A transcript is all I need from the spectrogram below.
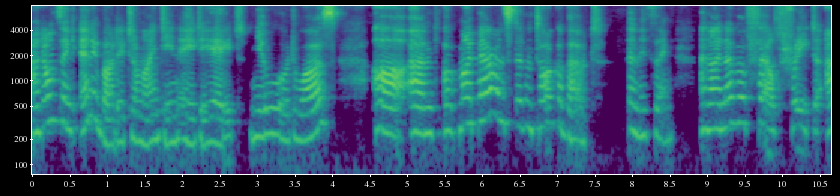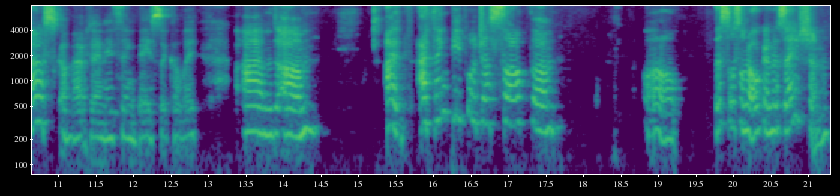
I don't think anybody till 1988 knew who it was. Uh, and uh, my parents didn't talk about anything. And I never felt free to ask about anything, basically. And um, I, I think people just thought, um, oh, this was an organization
